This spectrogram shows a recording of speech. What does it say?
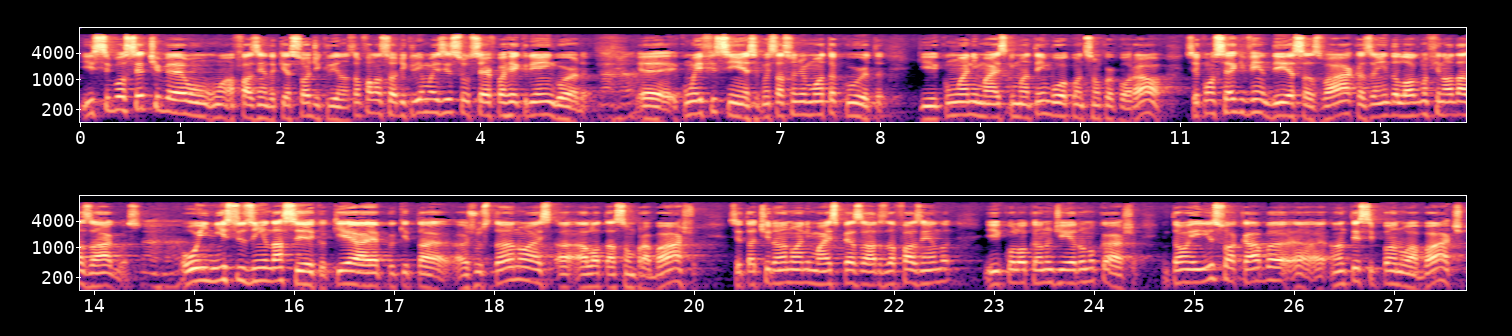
E se você tiver um, uma fazenda que é só de cria, nós estamos falando só de cria, mas isso serve para recria e engorda, uhum. é, com eficiência, com estação de monta curta, que com animais que mantêm boa condição corporal, você consegue vender essas vacas ainda logo no final das águas, uhum. ou iníciozinho da seca, que é a época que está ajustando a, a, a lotação para baixo, você está tirando animais pesados da fazenda e colocando dinheiro no caixa. Então, isso acaba eh, antecipando o abate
